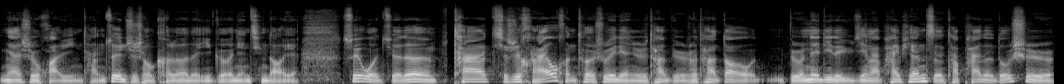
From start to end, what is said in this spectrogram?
应该是华语影坛最炙手可热的一个年轻导演。所以我觉得他其实还有很特殊一点，就是他比如说他到比如内地的语境来拍片子，他拍的都是。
